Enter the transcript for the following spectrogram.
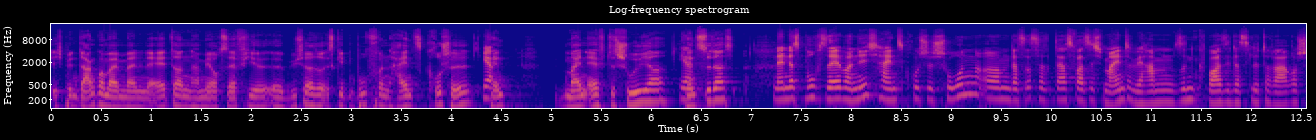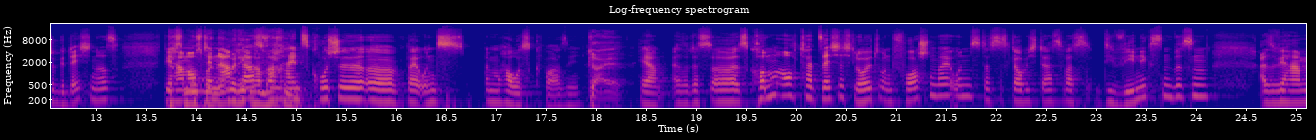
ich bin dankbar, weil meine Eltern haben ja auch sehr viel äh, Bücher. So. Es gibt ein Buch von Heinz Kruschel, Ja. kennt, mein elftes Schuljahr. Ja. Kennst du das? Nein, das Buch selber nicht, Heinz Krusche schon. Ähm, das ist das, was ich meinte. Wir haben, sind quasi das literarische Gedächtnis. Wir Das haben auch den Nachlass von. Heinz Krusche äh, bei uns im Haus quasi. Geil. Ja, also das, äh, es kommen auch tatsächlich Leute und forschen bei uns. Das ist, glaube ich, das, was die wenigsten wissen. Also wir haben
